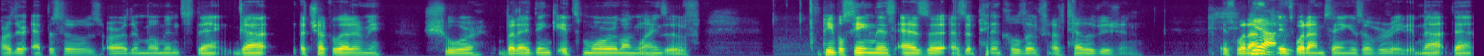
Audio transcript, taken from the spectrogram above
are there episodes or are there moments that got a chuckle out of me sure but i think it's more along the lines of people seeing this as a as a pinnacle of, of television is what i'm Yeah. is what i'm saying is overrated not that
